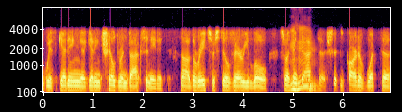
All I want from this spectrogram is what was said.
with getting uh, getting children vaccinated. Uh, the rates are still very low, so I think mm-hmm. that uh, should be part of what uh,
